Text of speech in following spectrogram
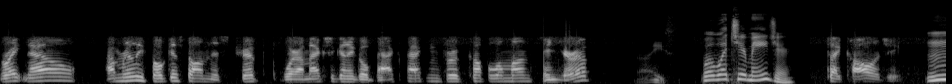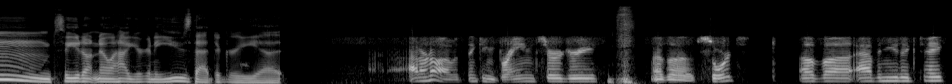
Right now, I'm really focused on this trip where I'm actually going to go backpacking for a couple of months in Europe. Nice. Well, what's your major? Psychology. Mm, so you don't know how you're going to use that degree yet. I don't know. I was thinking brain surgery as a sort of uh, avenue to take,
